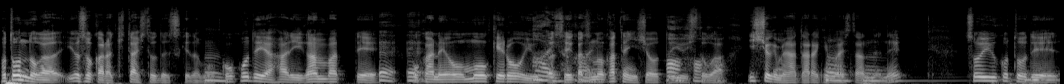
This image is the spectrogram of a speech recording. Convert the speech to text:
ほとんどがよそから来た人ですけども、ここでやはり頑張ってお金を儲けろいうか、生活の糧にしようという人が一生懸命働きましたんでね、そういうことで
